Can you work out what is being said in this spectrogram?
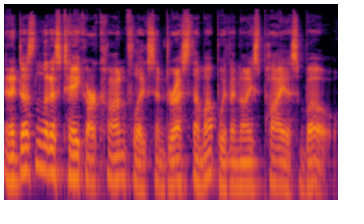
and it doesn't let us take our conflicts and dress them up with a nice pious bow.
